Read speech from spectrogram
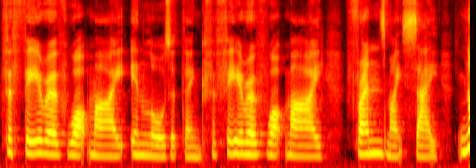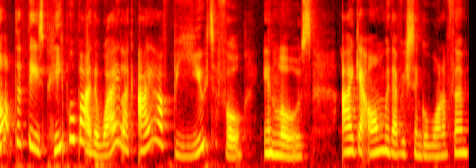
for fear of what my in laws would think, for fear of what my friends might say. Not that these people, by the way, like I have beautiful in laws. I get on with every single one of them.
